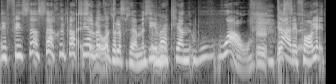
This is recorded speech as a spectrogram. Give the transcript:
det finns en särskild plats i helvetet höll jag på att säga. Men det är verkligen wow. Det här är farligt.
